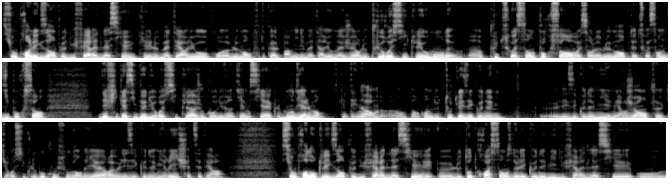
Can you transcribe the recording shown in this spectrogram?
Si on prend l'exemple du fer et de l'acier, qui est le matériau probablement, en tout cas parmi les matériaux majeurs, le plus recyclé au monde, hein, plus de 60%, vraisemblablement peut-être 70% d'efficacité du recyclage au cours du XXe siècle mondialement, ce qui est énorme, hein, en tenant compte de toutes les économies, euh, les économies émergentes, qui recyclent beaucoup souvent d'ailleurs, euh, les économies riches, etc. Si on prend donc l'exemple du fer et de l'acier, euh, le taux de croissance de l'économie du fer et de l'acier au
